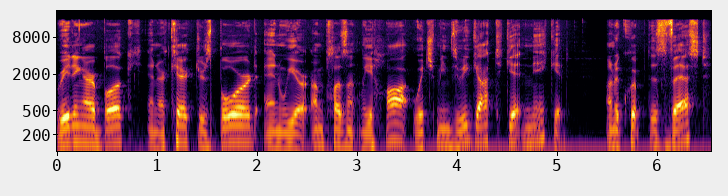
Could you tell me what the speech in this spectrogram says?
reading our book and our character's bored and we are unpleasantly hot, which means we got to get naked unequip this vest,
